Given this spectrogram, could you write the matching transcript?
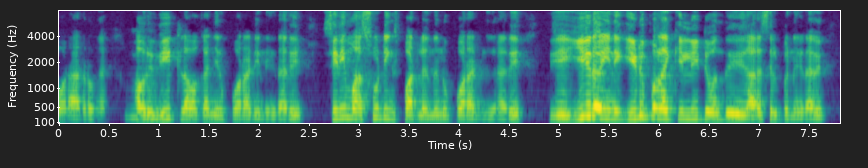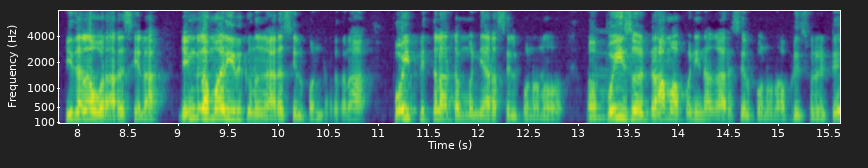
போராடுறோங்க. அவர் வீட்டுல உக்காந்து போராடி நிற்கிறாரு சினிமா ஷூட்டிங் ஸ்பாட்ல நின்னு போராடி நிற்கிறாரு ஹீரோயினுக்கு இடுப்பெல்லாம் கிள்ளிட்டு வந்து அரசியல் பண்ணுகிறாரு. இதெல்லாம் ஒரு அரசியலா? எங்களை மாதிரி இருக்கணுங்க அரசியல் பண்றதுனா. பொய் பித்தலாட்டம் பண்ணி அரசியல் பண்ணணும். பொய் டிராமா பண்ணி நாங்க அரசியல் பண்ணணும் அப்படின்னு சொல்லிட்டு.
